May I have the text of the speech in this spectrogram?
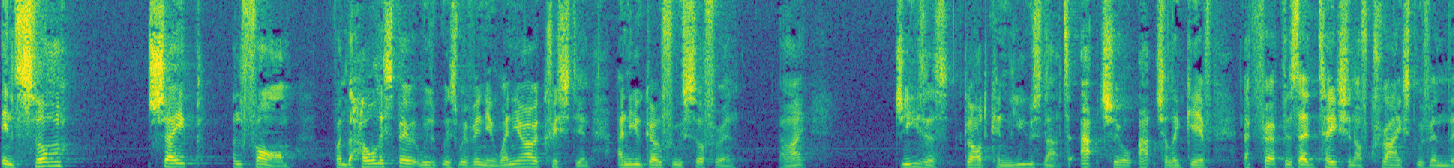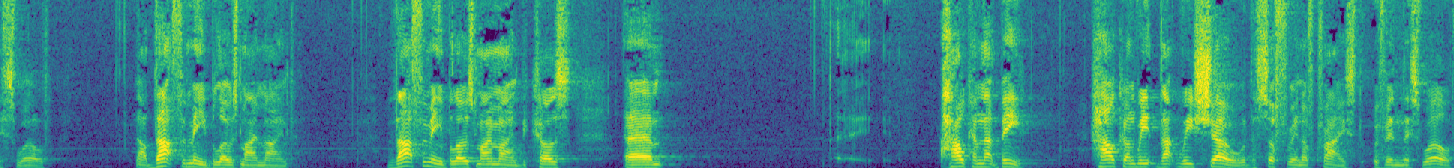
in some shape and form, when the Holy Spirit was within you, when you are a Christian and you go through suffering, all right, Jesus, God can use that to actual, actually give a representation of Christ within this world. Now, that for me blows my mind. That for me blows my mind because um, how can that be? How can we, that we show the suffering of Christ within this world?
